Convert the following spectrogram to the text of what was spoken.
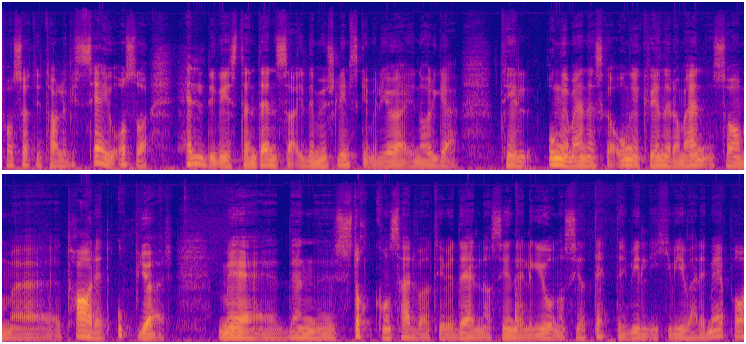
på 70-tallet. Vi ser jo også heldigvis tendenser i det muslimske miljøet i Norge til unge mennesker, unge kvinner og menn, som eh, tar et oppgjør med den stokk konservative delen av sin religion og sier at dette vil ikke vi være med på,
